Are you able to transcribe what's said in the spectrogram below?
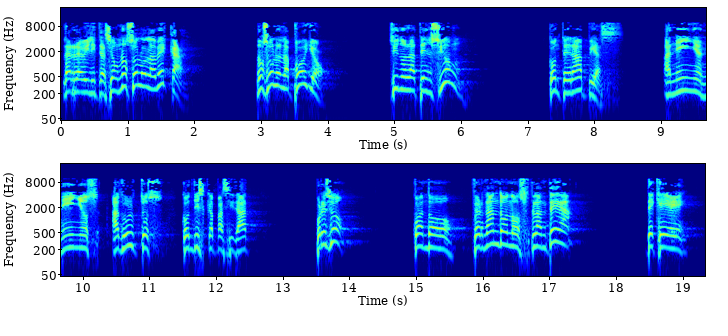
la rehabilitación, no solo la beca, no solo el apoyo, sino la atención con terapias a niñas, niños, adultos con discapacidad. Por eso, cuando Fernando nos plantea de que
